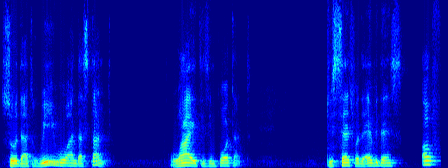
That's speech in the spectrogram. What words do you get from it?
so that we will understand why it is important to search for the evidence of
